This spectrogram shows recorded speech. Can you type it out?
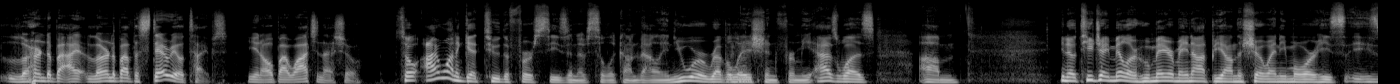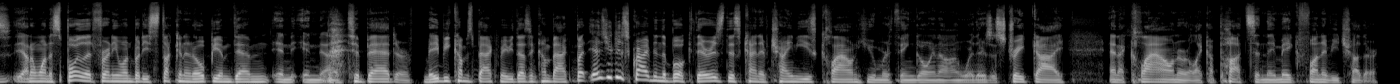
learned about I learned about the stereotypes, you know, by watching that show. So I want to get to the first season of Silicon Valley, and you were a revelation for me, as was, um, you know, T.J. Miller, who may or may not be on the show anymore. He's he's I don't want to spoil it for anyone, but he's stuck in an opium den in in uh, Tibet, or maybe comes back, maybe doesn't come back. But as you described in the book, there is this kind of Chinese clown humor thing going on, where there's a straight guy and a clown, or like a putz, and they make fun of each other.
